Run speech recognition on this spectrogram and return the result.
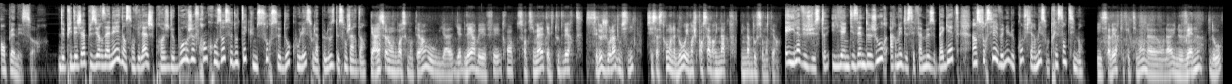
en plein essor. Depuis déjà plusieurs années, dans son village proche de Bourges, Franck Rousseau se doutait qu'une source d'eau coulait sous la pelouse de son jardin. Il y a un seul endroit sur mon terrain où il y a, de l'herbe et fait 30 cm, elle est toute verte. C'est ce jour-là que je me suis dit, si ça se trouve, on a de l'eau et moi je pensais avoir une nappe, une nappe d'eau sur mon terrain. Et il a vu juste. Il y a une dizaine de jours, armé de ses fameuses baguettes, un sourcier est venu lui confirmer son pressentiment. Il s'avère qu'effectivement, on a, une veine d'eau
